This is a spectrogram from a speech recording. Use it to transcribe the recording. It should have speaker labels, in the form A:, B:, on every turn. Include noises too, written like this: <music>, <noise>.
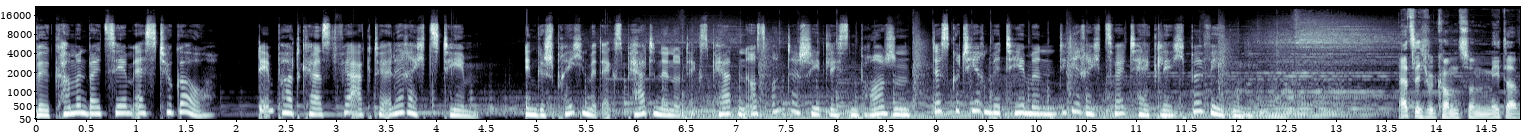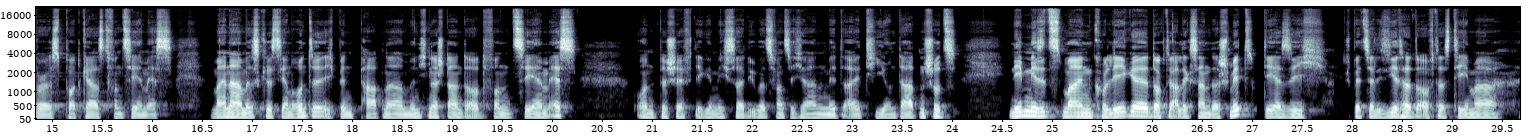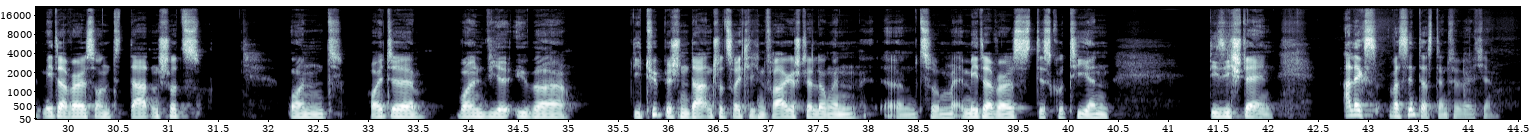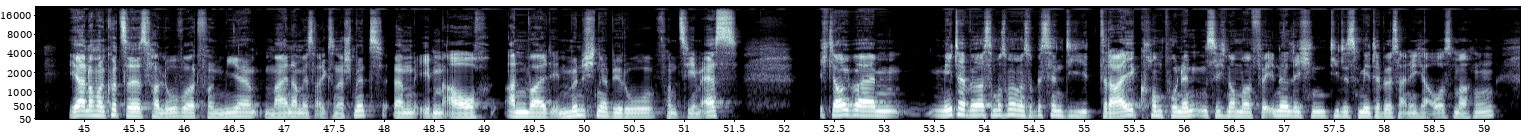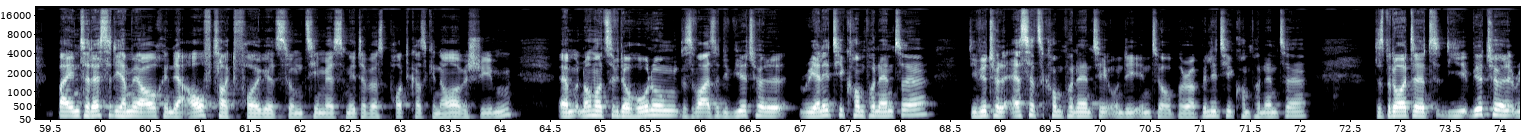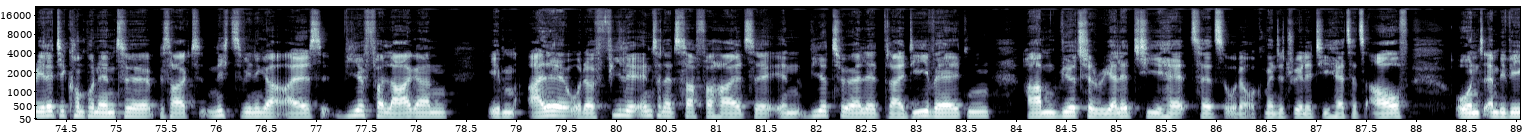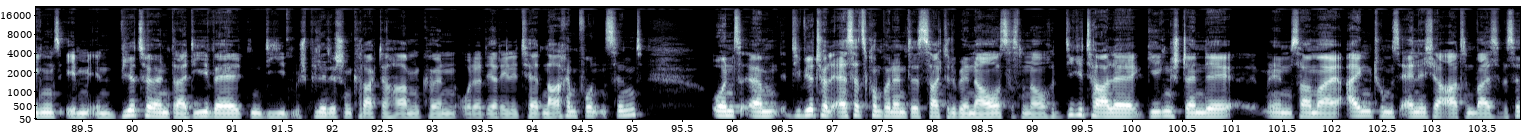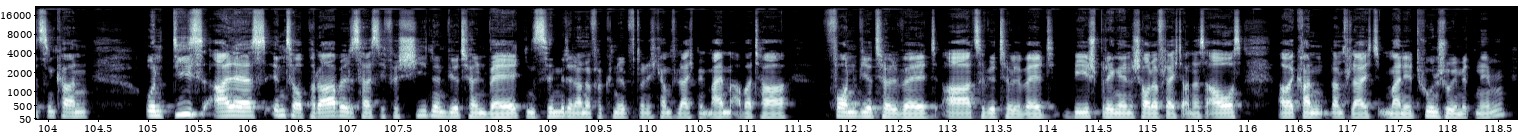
A: Willkommen bei CMS 2 Go, dem Podcast für aktuelle Rechtsthemen. In Gesprächen mit Expertinnen und Experten aus unterschiedlichsten Branchen diskutieren wir Themen, die die Rechtswelt täglich bewegen.
B: Herzlich willkommen zum Metaverse Podcast von CMS. Mein Name ist Christian Runte, ich bin Partner Münchner Standort von CMS und beschäftige mich seit über 20 Jahren mit IT und Datenschutz. Neben mir sitzt mein Kollege Dr. Alexander Schmidt, der sich spezialisiert hat auf das Thema Metaverse und Datenschutz. Und heute wollen wir über die typischen datenschutzrechtlichen Fragestellungen äh, zum Metaverse diskutieren, die sich stellen. Alex, was sind das denn für welche?
C: Ja, nochmal ein kurzes Hallo-Wort von mir. Mein Name ist Alexander Schmidt, ähm, eben auch Anwalt im Münchner Büro von CMS. Ich glaube, beim Metaverse muss man mal so ein bisschen die drei Komponenten sich nochmal verinnerlichen, die das Metaverse eigentlich ausmachen. Bei Interesse, die haben wir auch in der Auftaktfolge zum CMS Metaverse Podcast genauer beschrieben. Ähm, nochmal zur Wiederholung, das war also die Virtual Reality Komponente, die Virtual Assets Komponente und die Interoperability Komponente. Das bedeutet, die Virtual Reality Komponente besagt nichts weniger als wir verlagern eben alle oder viele Internet-Sachverhalte in virtuelle 3D-Welten, haben Virtual Reality Headsets oder Augmented Reality Headsets auf und ähm, bewegen uns eben in virtuellen 3D-Welten, die spielerischen Charakter haben können oder der Realität nachempfunden sind. Und ähm, die Virtual Assets Komponente sagt darüber hinaus, dass man auch digitale Gegenstände in, sagen wir mal, eigentumsähnlicher Art und Weise besitzen kann. Und dies alles interoperabel, das heißt, die verschiedenen virtuellen Welten sind miteinander verknüpft und ich kann vielleicht mit meinem Avatar von Virtual Welt A zur Virtual Welt B springen, schaut er vielleicht anders aus, aber kann dann vielleicht meine Turnschuhe mitnehmen.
